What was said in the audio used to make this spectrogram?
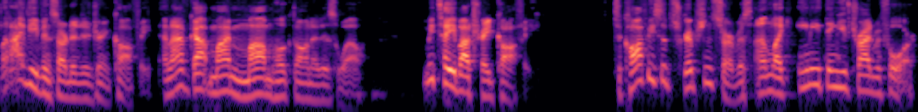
but I've even started to drink coffee, and I've got my mom hooked on it as well. Let me tell you about Trade Coffee. It's a coffee subscription service unlike anything you've tried before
